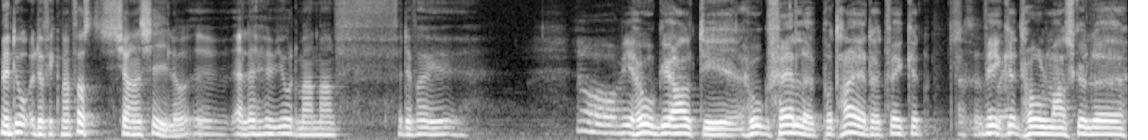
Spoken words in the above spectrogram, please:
Men då, då fick man först köra en kilo, eh, eller hur gjorde man? man för det var ju... Ja, vi hugg ju alltid hugg fällor på trädet vilket, Alltså, vilket håll man skulle,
